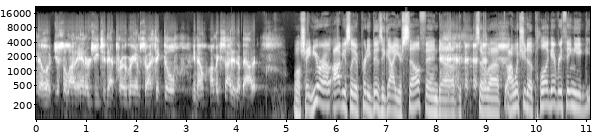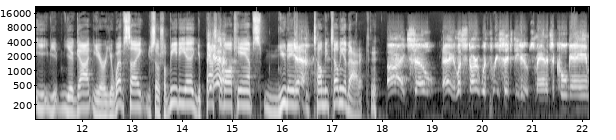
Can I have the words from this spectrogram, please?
you know, just a lot of energy to that program. So I think they'll, you know, I'm excited about it. Well, Shane, you are obviously a pretty busy guy yourself, and uh, so uh, I want you to plug everything you, you, you got your your website, your social media, your basketball yeah. camps, you name yeah. it. Tell me, tell me about it. All right, so hey, let's start with 360 hoops, man. It's a cool game.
